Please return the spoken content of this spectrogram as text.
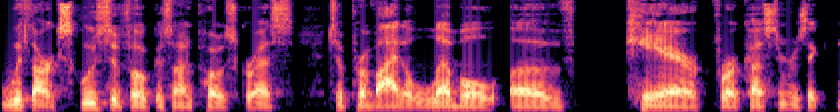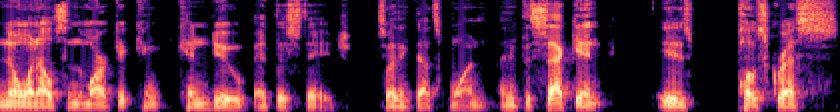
with our exclusive focus on Postgres to provide a level of care for our customers that no one else in the market can, can do at this stage. So I think that's one. I think the second is Postgres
